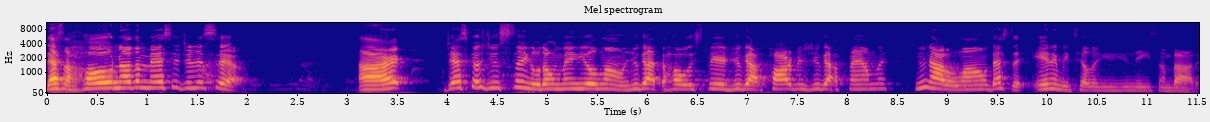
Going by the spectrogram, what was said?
That's a whole nother message in itself. All right? Just because you're single don't mean you're alone. You got the Holy Spirit, you got partners, you got family. You're not alone. That's the enemy telling you you need somebody.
